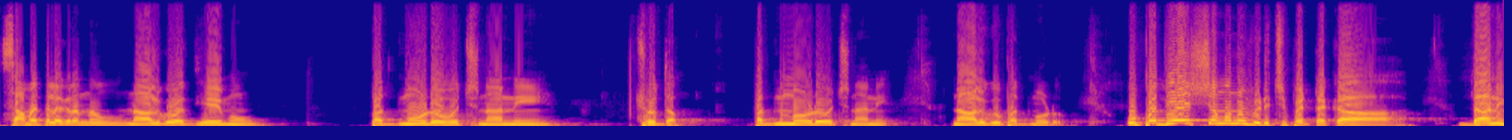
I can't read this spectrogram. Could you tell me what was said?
సామెతల గ్రంథం నాలుగో అధ్యాయము పదమూడో వచనాన్ని చూద్దాం. పదమూడో వచనాన్ని. నాలుగు పదమూడు. ఉపదేశమును విడిచిపెట్టక దాని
